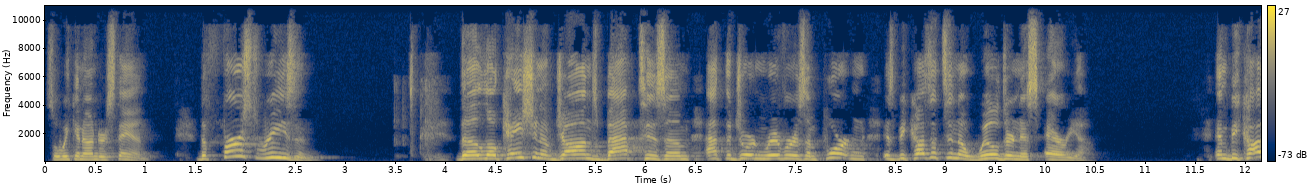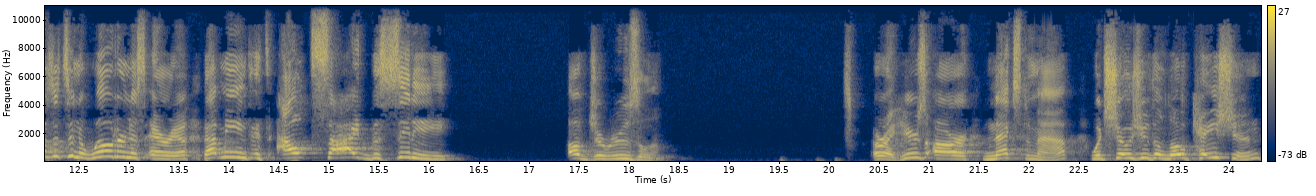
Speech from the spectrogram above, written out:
so we can understand. The first reason the location of John's baptism at the Jordan River is important is because it's in a wilderness area. And because it's in a wilderness area, that means it's outside the city of Jerusalem. All right, here's our next map, which shows you the location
